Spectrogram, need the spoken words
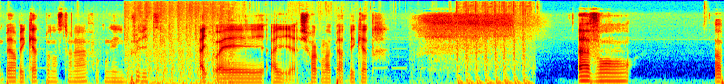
On perd B4 pendant ce temps-là, faut qu'on gagne plus vite. Aïe, ouais, aïe, je crois qu'on va perdre B4. Avant... Hop.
